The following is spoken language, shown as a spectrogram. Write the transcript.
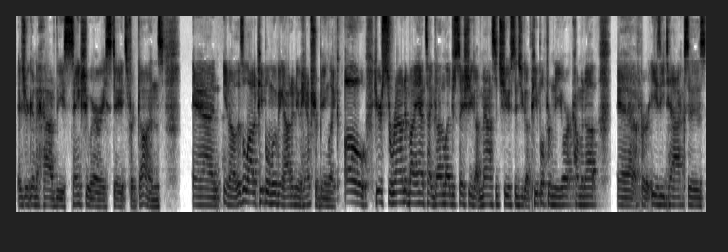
Is you're going to have these sanctuary states for guns and, you know, there's a lot of people moving out of New Hampshire being like, oh, you're surrounded by anti gun legislation. You got Massachusetts, you got people from New York coming up uh, for easy taxes,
